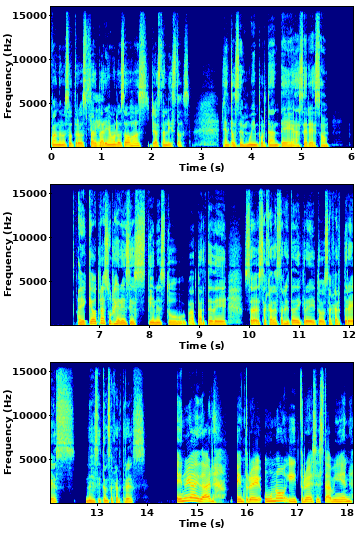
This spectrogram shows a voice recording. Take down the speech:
cuando nosotros Sí. parpadeamos los ojos, ya están listos. Entonces es muy importante hacer eso. Eh, ¿Qué otras sugerencias tienes tú, aparte de sa- sacar la tarjeta de crédito, sacar tres? ¿Necesitan sacar tres? En realidad, entre uno y tres está bien,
